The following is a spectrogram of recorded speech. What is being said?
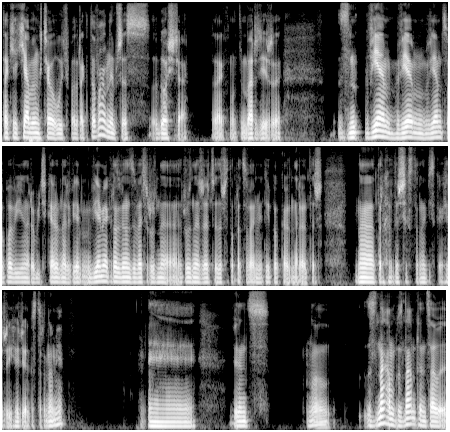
tak, jak ja bym chciał być potraktowany przez gościa. Tak? No tym bardziej, że wiem, wiem, wiem, co powinien robić kelner, wiem, wiem jak rozwiązywać różne, różne rzeczy. Zresztą pracowałem nie tylko kelner, ale też na trochę wyższych stanowiskach, jeżeli chodzi o gastronomię. E, więc no, znam, znam ten cały,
